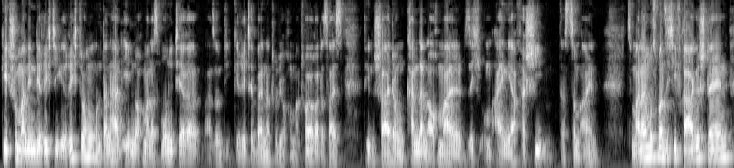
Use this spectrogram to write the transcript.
geht schon mal in die richtige Richtung und dann halt eben nochmal das Monetäre, also die Geräte werden natürlich auch immer teurer. Das heißt, die Entscheidung kann dann auch mal sich um ein Jahr verschieben. Das zum einen. Zum anderen muss man sich die Frage stellen,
